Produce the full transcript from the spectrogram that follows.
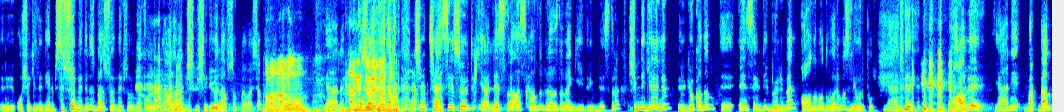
Ee, o şekilde diyelim. Siz sövmediniz ben sövmek zorunda kalıyorum. Yani arada bir, bir şekilde laf sokmaya başlayacağım. Daha ne yapalım oğlum? Yani Hani söveli adam. Ch- Chelsea'ye sövdük ya. Leicester'a az kaldı. Biraz da ben giydireyim Leicester'a. Şimdi gelelim e, Gökhan'ın e, en sevdiği bölüme ağlama duvarımız Liverpool. Yani abi yani bak ben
